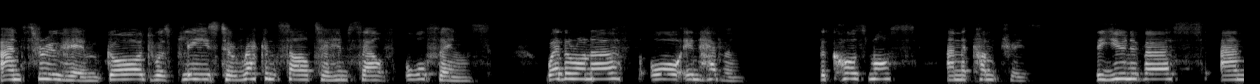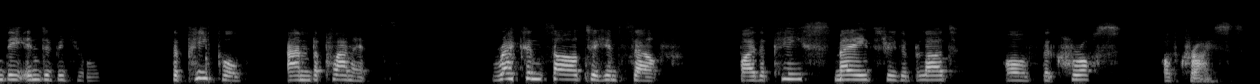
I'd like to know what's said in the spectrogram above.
And through him, God was pleased to reconcile to himself all things, whether on earth or in heaven, the cosmos and the countries, the universe and the individual, the people and the planets, reconciled to himself by the peace made through the blood of the cross of Christ.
